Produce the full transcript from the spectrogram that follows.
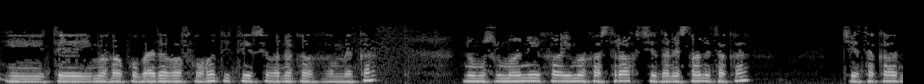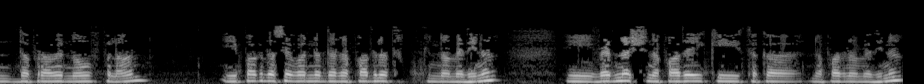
и те имаха победа в Охот и те се върнаха към Мека. Но мусулманиха имаха страх, че да не стане така, че така да правят нов план и пак да се върнат да нападнат на Медина и веднъж нападайки така нападна Медина.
